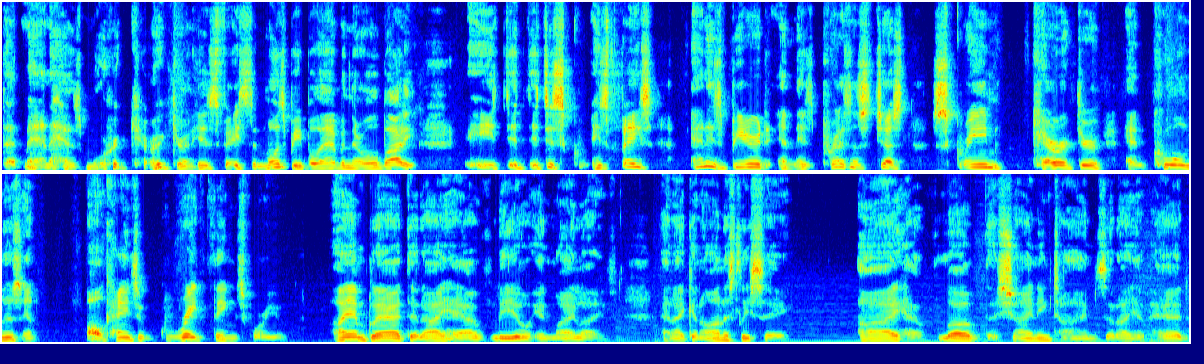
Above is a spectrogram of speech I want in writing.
That man has more character in his face than most people have in their whole body. He, it, it just his face and his beard and his presence just scream character and coolness and all kinds of great things for you. I am glad that I have Leo in my life, and I can honestly say I have loved the shining times that I have had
